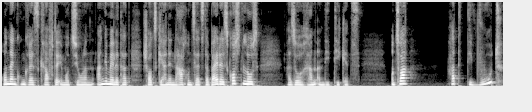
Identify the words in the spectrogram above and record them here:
Online-Kongress Kraft der Emotionen angemeldet hat, schaut's gerne nach und seid dabei. Der ist kostenlos. Also ran an die Tickets. Und zwar hat die Wut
